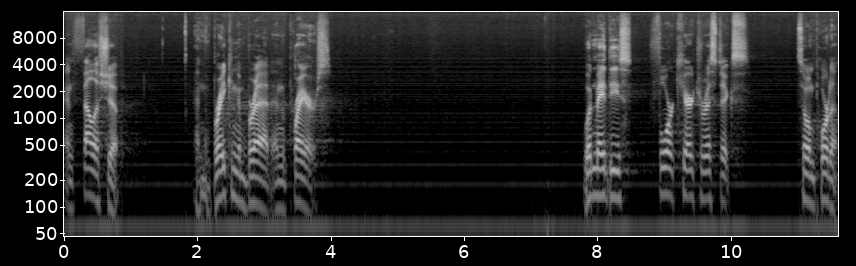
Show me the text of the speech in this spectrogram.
and fellowship and the breaking of bread and the prayers? What made these four characteristics so important?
